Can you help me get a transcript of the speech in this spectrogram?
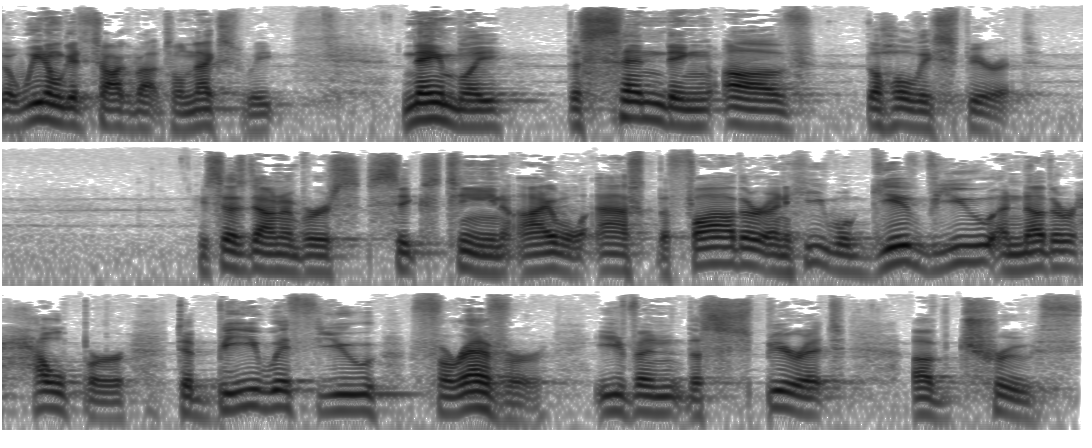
that we don't get to talk about until next week, namely the sending of the Holy Spirit. He says down in verse 16, I will ask the Father, and he will give you another helper to be with you forever, even the Spirit of truth.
